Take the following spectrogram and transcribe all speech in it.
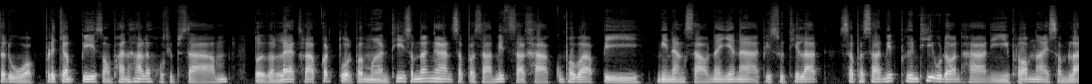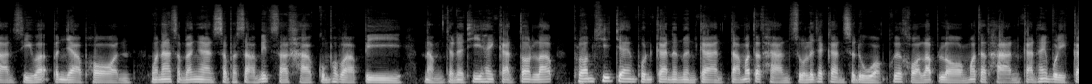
สะดวก ประจำปี 2563 โดยวันแรกครับก็ตรวจประเมินที่สำนักงานสรรพสามิตสาขากุมภาวาปี มีนางสาวนายนาพิสุทธิรัตน์สรรพสามิตพื้นที่อุดรธานี พร้อมนายสำราญศรีวะปัญญาพรหัวหน้าสำนักงานสรรพสามิตสาขากุมภาวาปีนำเจ้าหน้าที่ให้การต้อนรับ พร้อมชี้แจงผลการดำเนินการตามมาตรฐานศูนย์ราชการสะดวก เพื่อขอรับรองมาตรฐานการให้บริก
